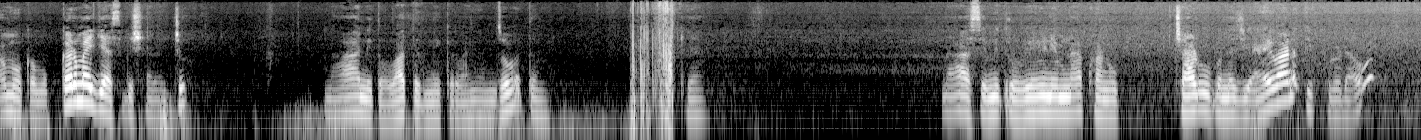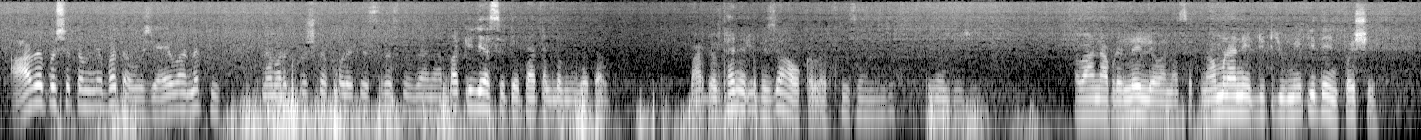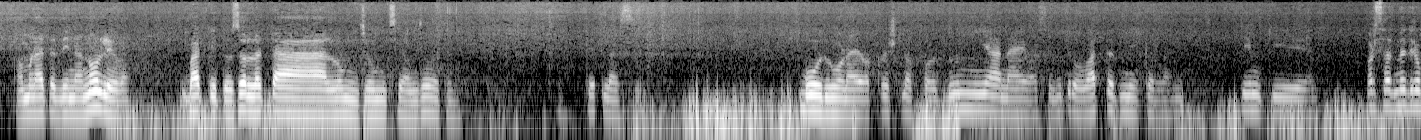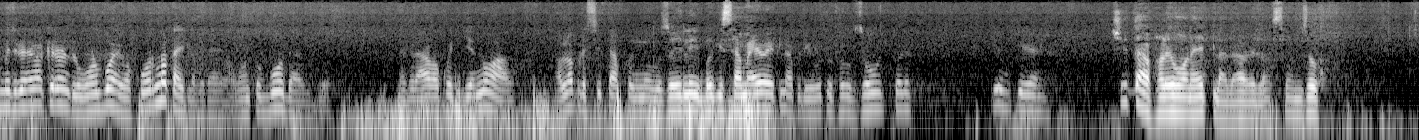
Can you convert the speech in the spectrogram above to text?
અમુક અમુક કરમાઈ ગયા છે બિચારા જો. આની તો વાત જ નહીં કરવાની આમ જોવો તમે ક્યાં ના છે મિત્રો, વેણ એમ નાખવાનું ઝાડવું પણ હજી આવ્યા નથી ફૂલડાઓ આવે પછી તમને બતાવું, હજી આવ્યા નથી. અને અમારા કૃષ્ણ ફળે તે સરસ મજાના. પાકી જશે તો પાકલ તમને બતાવું. પાકલ થાય ને એટલે પછી આવો કલર થઈ જાય. હવે આને આપણે લઈ લેવાના છે. પણ હમણાંની ડીટીયું મેકી દઈને પછી. હમણાં તો દીના ન લેવાય. બાકી તો જો લટા લૂમ ઝૂમ છે, આમ જોવો તમે. કેટલા છે? બહુ ધોણ આવ્યા, કૃષ્ણ ફળ દુનિયાના આવ્યા છે. મિત્રો, વાત જ નહીં કરવાની. કેમ કે વરસાદ મિત્રો મિત્રો આવ્યા કર્યો એટલે વણ બહુ આવ્યા. ફોર નહોતા એટલા બધા આવ્યા. વણ તો બહુ જ આવી ગયા નગર આવા કોઈ જે ન આવે. હાલો, આપણે સીતાફળને એવું જોઈ લઈ બગીચામાં આવ્યા એટલે આપણે એવું તો થોડુંક જોવું જ પડે. કેમ કે સીતાફળ વણ એટલા જ આવેલા છે. આમ જો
